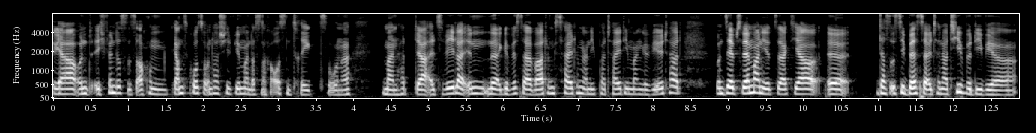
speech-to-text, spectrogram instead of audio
Ja, und ich finde, das ist auch ein ganz großer Unterschied, wie man das nach außen trägt. So, ne? Man hat ja als Wählerin eine gewisse Erwartungshaltung an die Partei, die man gewählt hat. Und selbst wenn man jetzt sagt, ja, äh, das ist die beste Alternative, die wir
